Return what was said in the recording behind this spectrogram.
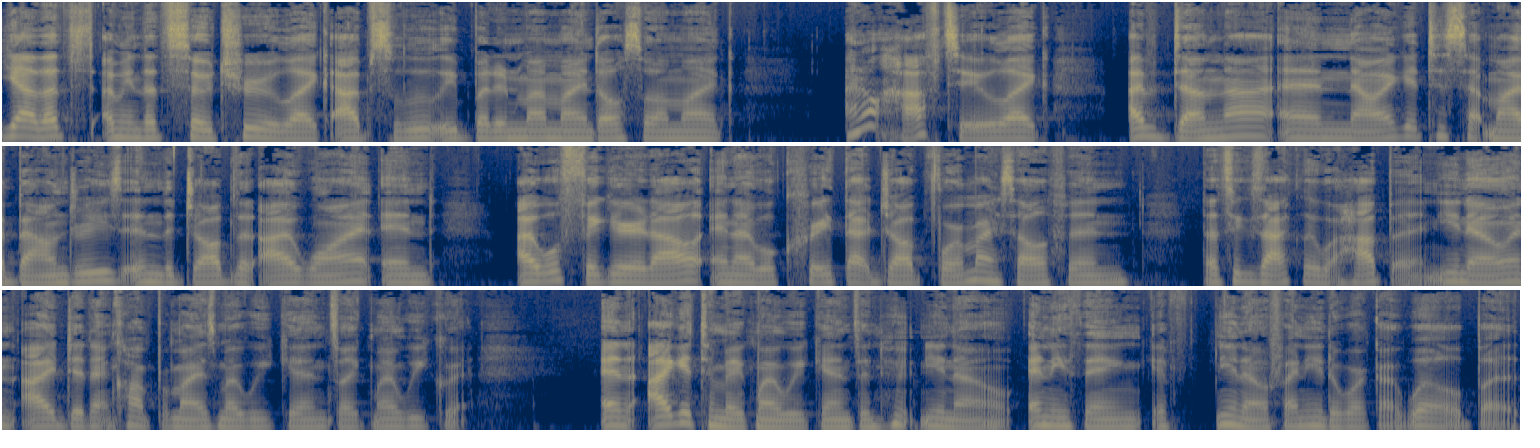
yeah, that's I mean, that's so true. Like absolutely. But in my mind also I'm like, I don't have to. Like I've done that and now I get to set my boundaries in the job that I want and I will figure it out and I will create that job for myself and that's exactly what happened, you know, and I didn't compromise my weekends like my week and I get to make my weekends and who, you know, anything if, you know, if I need to work I will, but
